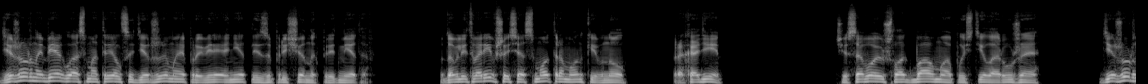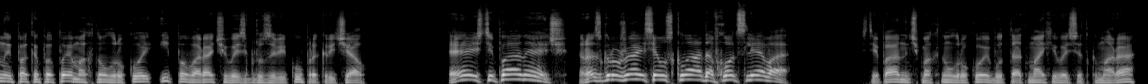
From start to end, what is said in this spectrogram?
Дежурный бегло осмотрел содержимое, проверяя, нет ли запрещенных предметов. Удовлетворившись осмотром, он кивнул. «Проходи». Часовой у шлагбаума опустил оружие. Дежурный по КПП махнул рукой и, поворачиваясь к грузовику, прокричал. «Эй, Степаныч, разгружайся у склада, вход слева!» Степаныч махнул рукой, будто отмахиваясь от комара,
